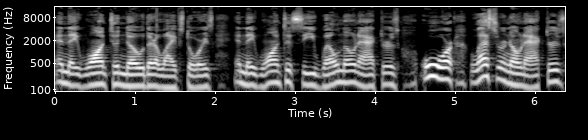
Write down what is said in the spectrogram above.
and they want to know their life stories and they want to see well known actors or lesser known actors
